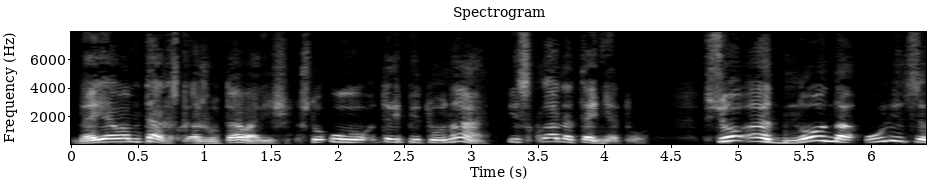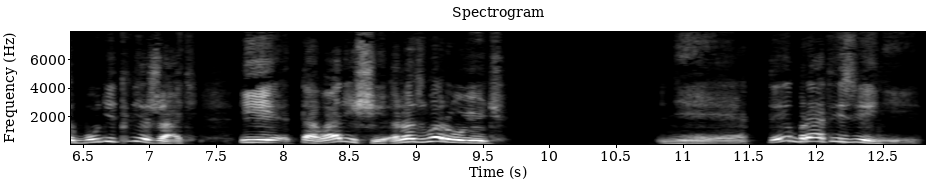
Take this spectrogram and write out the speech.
Да я вам так скажу, товарищ, что у Трепетуна и склада-то нету. Все одно на улице будет лежать, и товарищи разворуют. Нет, ты, брат, извини.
